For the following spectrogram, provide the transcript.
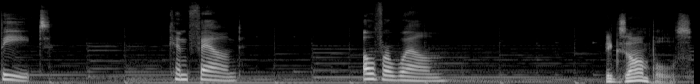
Beat, Confound, Overwhelm, Examples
